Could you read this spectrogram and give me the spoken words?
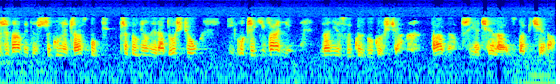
przeżywamy ten szczególny czas przepełniony radością i oczekiwaniem na niezwykłego gościa, Pana, przyjaciela, Zbawiciela.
